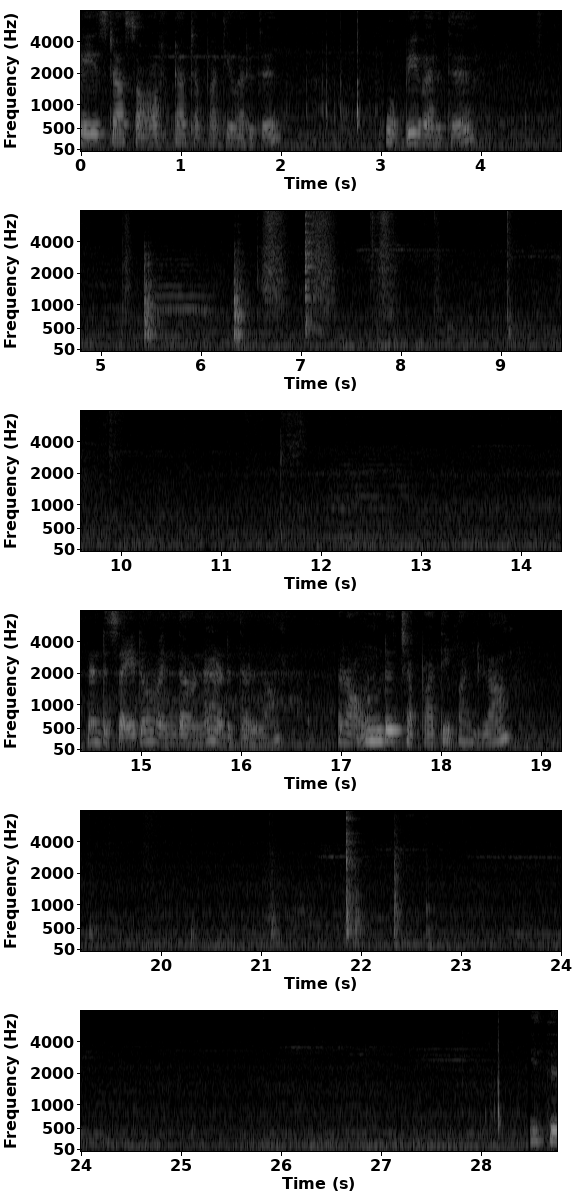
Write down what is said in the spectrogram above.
டேஸ்ட்டாக சாஃப்டாக சப்பாத்தி வருது. ஒப்பி வருது. ரெண்டு சைடும் வெந்தவுடனே எடுத்துடலாம். ரவுண்டு சப்பாத்தி பண்ணலாம். இது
